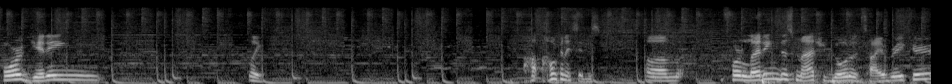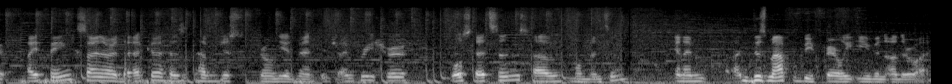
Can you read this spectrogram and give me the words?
for getting like how, how can I say this? Um, for letting this match go to tiebreaker, I think Sayonara Detka has have just thrown the advantage. I'm pretty sure both Stetsons have momentum, and I'm this map would be fairly even otherwise.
